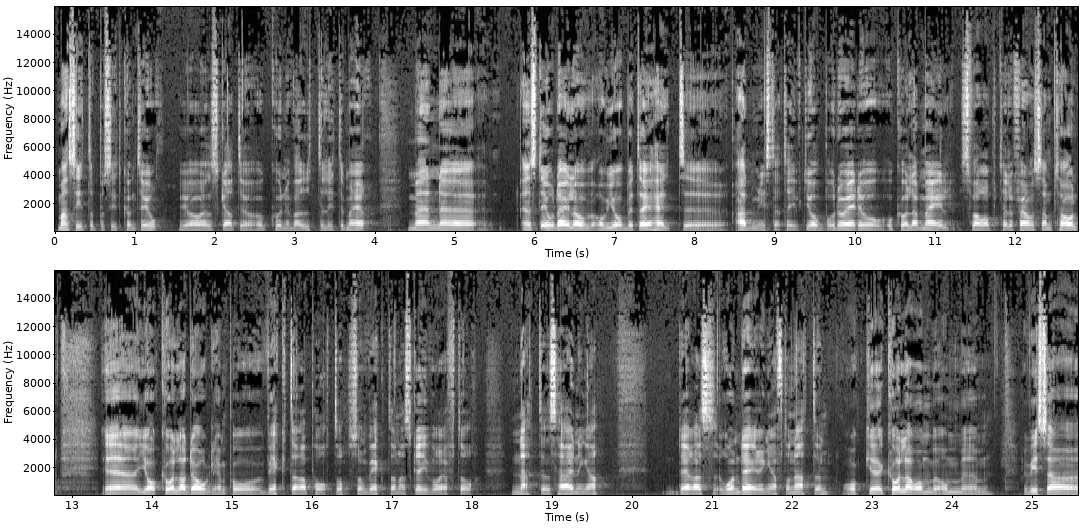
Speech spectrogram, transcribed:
man sitter på sitt kontor. Jag önskar att jag kunde vara ute lite mer. Men uh, en stor del av, av jobbet är helt uh, administrativt jobb och då är det att, att kolla mail, svara på telefonsamtal. Jag kollar dagligen på väktarrapporter som väktarna skriver efter nattens härjningar deras rondering efter natten och eh, kollar om, om eh, vissa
